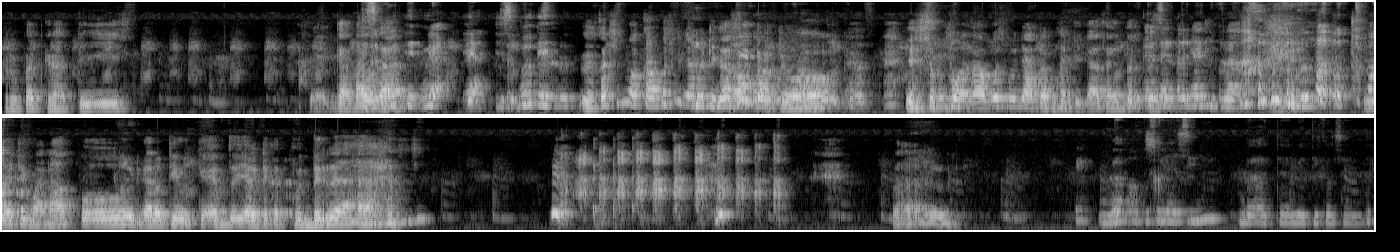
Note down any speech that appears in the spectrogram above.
berobat gratis. Ya, nggak tahu kan disebutin enggak ya disebutin. lu Ya kan semua kampus punya medical center Oh, dong. medical ya semua kampus punya dong medical center. Medical tuh centernya di belakang. Ya di mana pun. Kalau di UGM tuh yang deket bunderan Tahu. eh enggak kampus kuliah sini enggak ada medical center.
